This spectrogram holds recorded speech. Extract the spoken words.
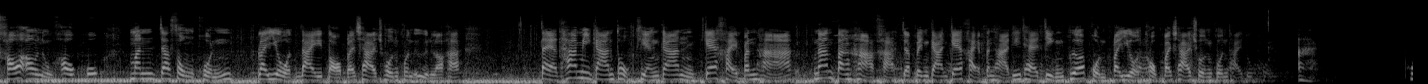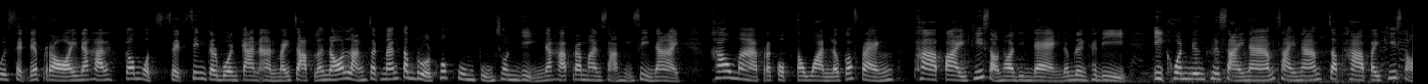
เขาเอาหนูเข้าคุก มันจะส่งผลประโยชน์ใดต่อประชาชนคนอื่นหรอคะแต่ถ้ามีการถกเถียงกันแก้ไขปัญหานั่นต่างหากค่ะ จะเป็นการแก้ไขปัญหาที่แท้จริง เพื่อผลประโยชน์ของประชาชนคนไทยทุกคน พูดเสร็จเรียบร้อยนะคะ ก็หมดเสร็จสิ้นกระบวนการอ่านหมายจับแล้วเนาะหลังจากนั้นตำรวจควบคุมฝูงชนหญิงนะคะ ประมาณ 3-4 นาย เข้ามาประกบตะวัน แล้วก็แฟรงค์พาไปที่สอนอดินแดงดำเนินคดี อีกคนนึงคือสายน้ำสายน้ำจะพาไปที่สอ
